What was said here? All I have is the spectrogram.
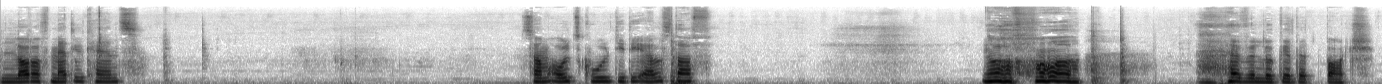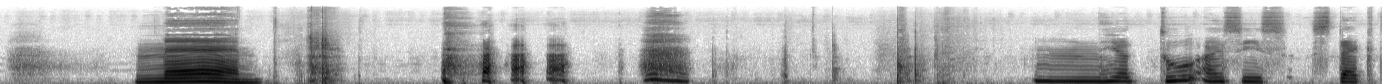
A lot of metal cans. some old school DDL stuff. No, have a look at that botch. Man. mm, here two ICs stacked.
